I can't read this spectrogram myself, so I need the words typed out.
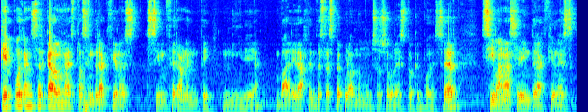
¿Qué pueden ser cada una de estas interacciones? Sinceramente, ni idea, ¿vale? La gente está especulando mucho sobre esto que puede ser. Si van a ser interacciones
